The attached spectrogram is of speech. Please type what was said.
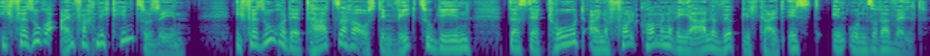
Ich versuche einfach nicht hinzusehen. Ich versuche der Tatsache aus dem Weg zu gehen, dass der Tod eine vollkommen reale Wirklichkeit ist in unserer Welt.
